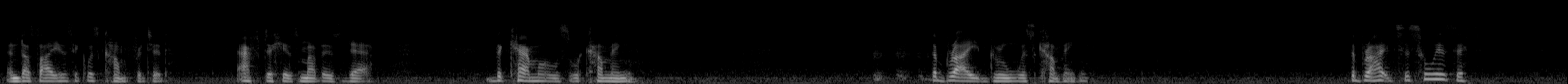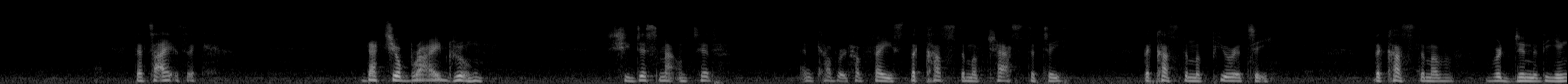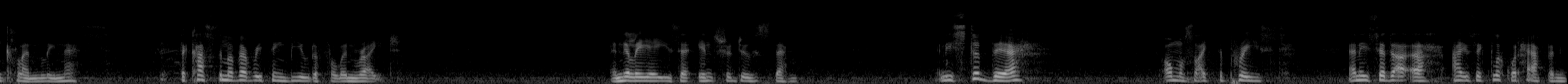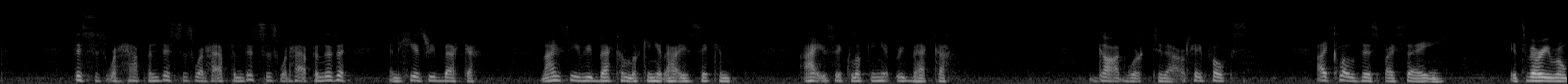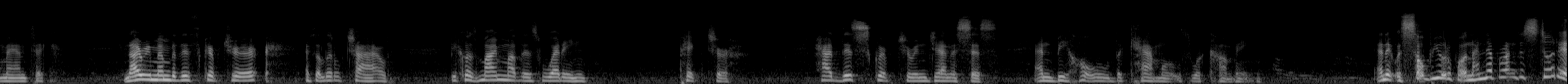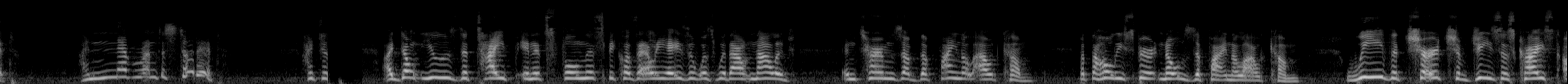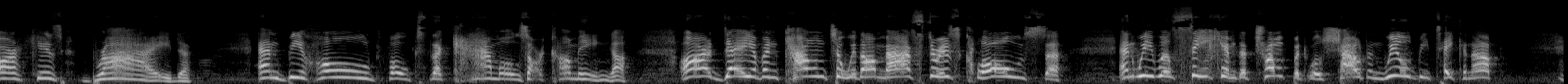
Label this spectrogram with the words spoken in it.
And thus Isaac was comforted after his mother's death. The camels were coming. The bridegroom was coming. The bride says, Who is it? That's Isaac. That's your bridegroom. She dismounted and covered her face, the custom of chastity, the custom of purity, the custom of virginity and cleanliness, the custom of everything beautiful and right. And Eliezer introduced them. And he stood there, almost like the priest, and he said, uh, uh, Isaac, look what happened. This is what happened. This is what happened. This is what happened. This is and here's Rebecca. And I see Rebecca looking at Isaac and Isaac looking at Rebecca. God worked it out. Hey, folks, I close this by saying it's very romantic. And I remember this scripture as a little child because my mother's wedding picture had this scripture in Genesis and behold, the camels were coming. And it was so beautiful, and I never understood it. I never understood it. I don't use the type in its fullness because Eliezer was without knowledge in terms of the final outcome. But the Holy Spirit knows the final outcome. We, the church of Jesus Christ, are his bride. And behold, folks, the camels are coming. Our day of encounter with our Master is close. And we will seek him. The trumpet will shout and we'll be taken up.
